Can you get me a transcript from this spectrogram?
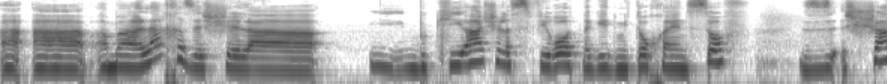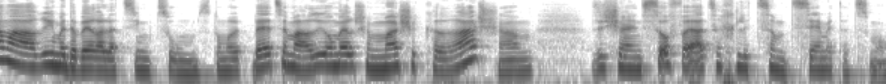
המהלך הזה של הבקיעה של הספירות, נגיד, מתוך האינסוף, שם הארי מדבר על הצמצום. זאת אומרת, בעצם הארי אומר שמה שקרה שם, זה שהאינסוף היה צריך לצמצם את עצמו.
